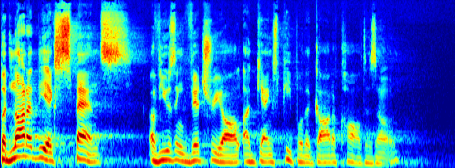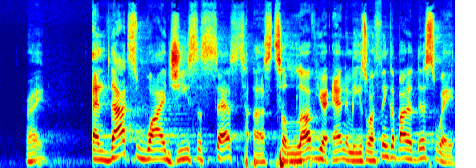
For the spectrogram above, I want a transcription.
but not at the expense of using vitriol against people that God have called his own, right? And that's why Jesus says to us to love your enemies, or think about it this way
